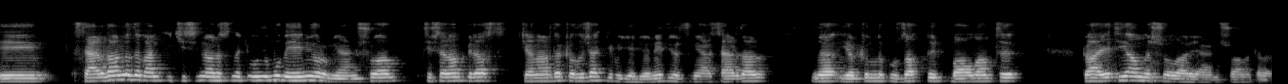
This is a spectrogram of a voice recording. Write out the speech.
Ee, Serdar'la da ben ikisinin arasındaki uyumu beğeniyorum yani. Şu an Tisserand biraz kenarda kalacak gibi geliyor. Ne diyorsun yani Serdar'la yakınlık, uzaklık, bağlantı gayet iyi anlaşıyorlar yani şu ana kadar.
